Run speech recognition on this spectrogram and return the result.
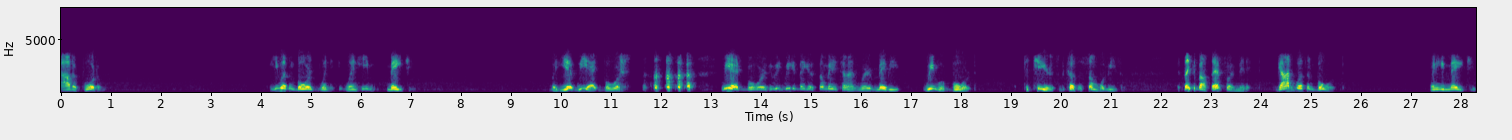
out of boredom. He wasn't bored when when he made you. But yet we act bored. we act bored. We we can think of so many times where maybe we were bored to tears because of some reason. But think about that for a minute. God wasn't bored when he made you.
